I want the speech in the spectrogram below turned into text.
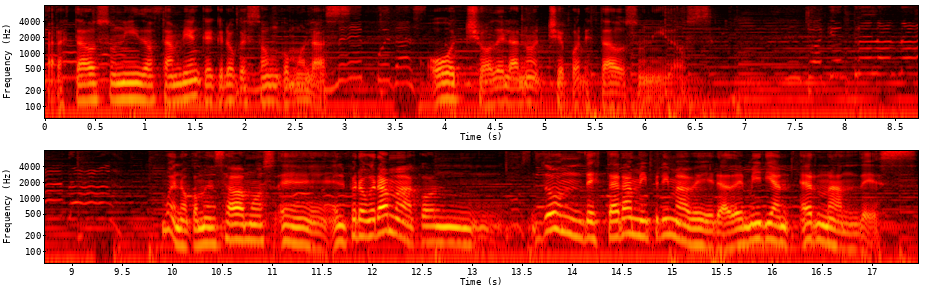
para Estados Unidos también, que creo que son como las 8 de la noche por Estados Unidos. Bueno, comenzábamos eh, el programa con ¿Dónde estará mi primavera? de Miriam Hernández.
